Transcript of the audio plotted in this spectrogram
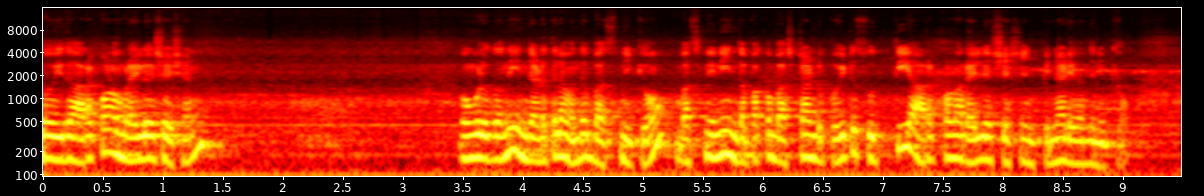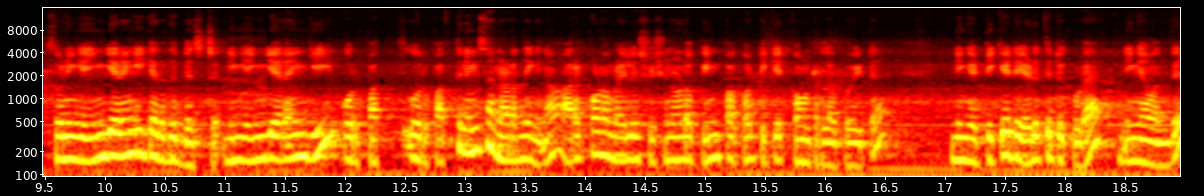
ஸோ இது அரக்கோணம் ரயில்வே ஸ்டேஷன் உங்களுக்கு வந்து இந்த இடத்துல வந்து பஸ் நிற்கும் பஸ் நின்று இந்த பக்கம் பஸ் ஸ்டாண்டு போயிட்டு சுற்றி அரக்கோணம் ரயில்வே ஸ்டேஷன் பின்னாடி வந்து நிற்கும் ஸோ நீங்கள் இங்கே இறங்கிக்கிறது பெஸ்ட்டு நீங்கள் இங்கே இறங்கி ஒரு பத்து ஒரு பத்து நிமிஷம் நடந்தீங்கன்னா அரக்கோணம் ரயில்வே ஸ்டேஷனோட பின்பக்கம் டிக்கெட் கவுண்டரில் போயிட்டு நீங்கள் டிக்கெட் எடுத்துகிட்டு கூட நீங்கள் வந்து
